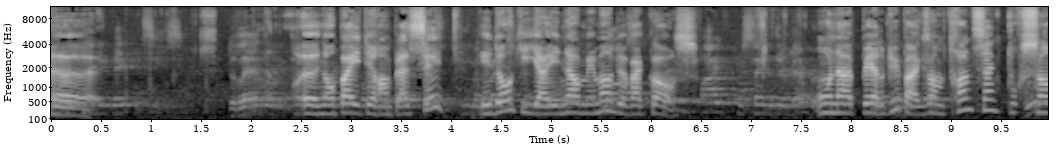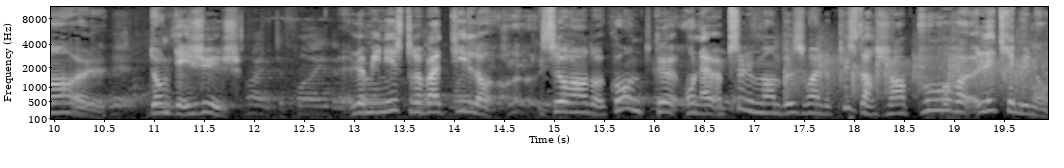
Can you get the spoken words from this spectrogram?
euh, n'ont pas été remplacés et donc il y a énormément de vacances. On a perdu, par exemple, 35 euh, donc des juges. Le ministre va-t-il se rendre compte qu'on a absolument besoin de plus d'argent pour les tribunaux?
